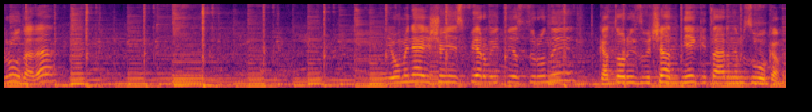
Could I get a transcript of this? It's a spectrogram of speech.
Круто, да? И у меня еще есть первые две струны, которые звучат не гитарным звуком.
